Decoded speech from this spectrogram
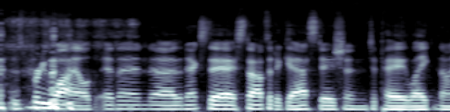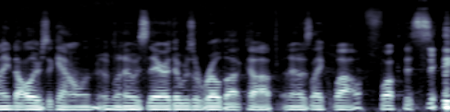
it was pretty wild. And then uh, the next day, I stopped at a gas station to pay like nine dollars a gallon. And when I was there, there was a robot cop, and I was like, "Wow, fuck this city."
